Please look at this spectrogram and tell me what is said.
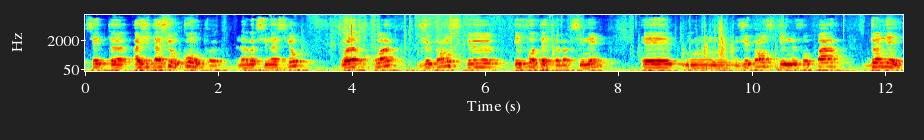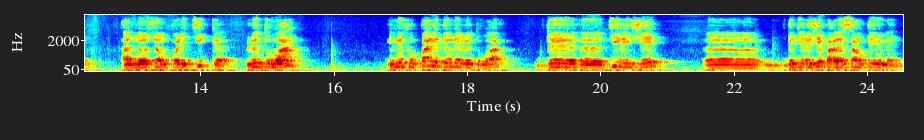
cette euh, agitation contre la vaccination. Voilà pourquoi je pense qu'il faut être vacciné et hum, je pense qu'il ne faut pas donner à nos hommes politiques le droit, il ne faut pas leur donner le droit de euh, diriger, de diriger par la santé humaine.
